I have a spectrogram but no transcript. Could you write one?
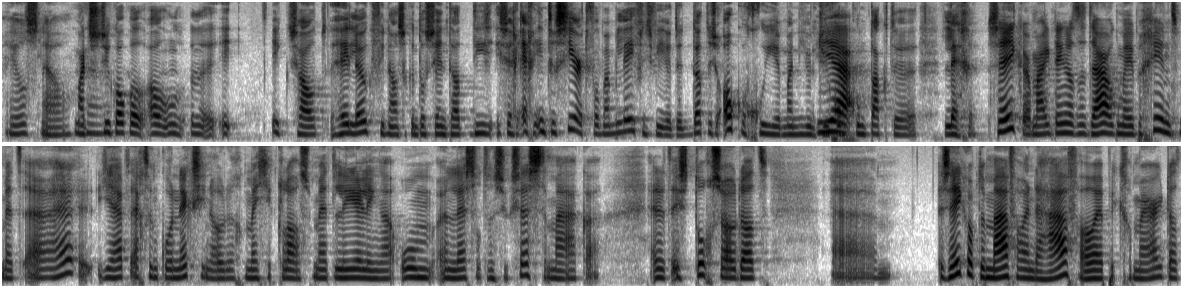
Heel snel. Maar het is natuurlijk ook al. al eh, ik, zou het heel leuk vinden als ik een docent had die zich echt interesseert voor mijn belevingswereld. Dus Dat is ook een goede manier natuurlijk Ja. om contact te leggen. Zeker, maar ik denk dat het daar ook mee begint. Met, eh, hè, je hebt echt een connectie nodig met je klas, met leerlingen, om een les tot een succes te maken. En het is toch zo dat, ehm, zeker op de MAVO en de HAVO heb ik gemerkt dat,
